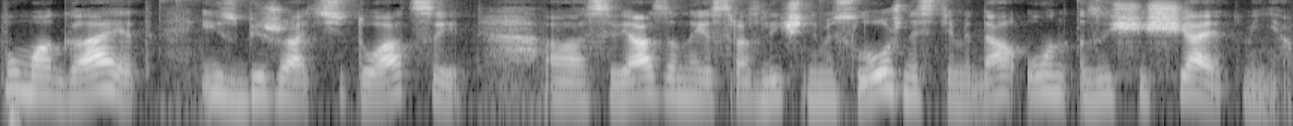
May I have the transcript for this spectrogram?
помогает избежать ситуации, а, связанные с различными сложностями, да, он защищает меня.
